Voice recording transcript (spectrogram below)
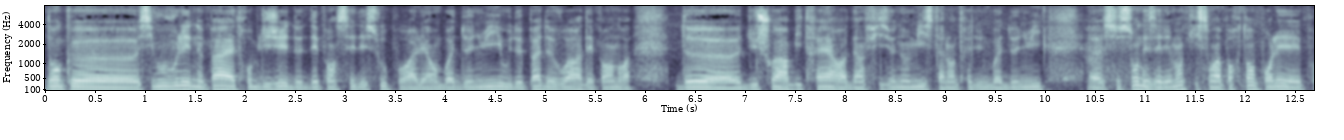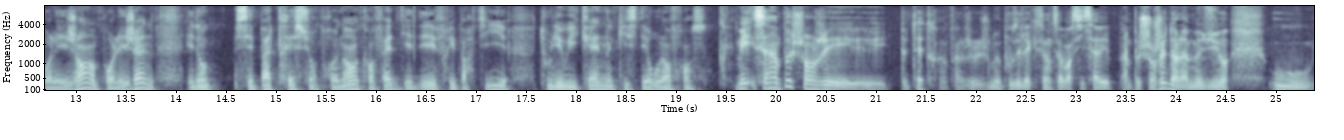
Donc, euh, si vous voulez ne pas être obligé de dépenser des sous pour aller en boîte de nuit ou de pas devoir dépendre de euh, du choix arbitraire d'un physionomiste à l'entrée d'une boîte de nuit, euh, ce sont des éléments qui sont importants pour les pour les gens, pour les jeunes. Et donc, c'est pas très surprenant qu'en fait il y ait des free parties tous les week-ends qui se déroulent en France. Mais ça a un peu changé, peut-être. Enfin, je, me posais la question de savoir si ça avait un peu changé dans la mesure où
